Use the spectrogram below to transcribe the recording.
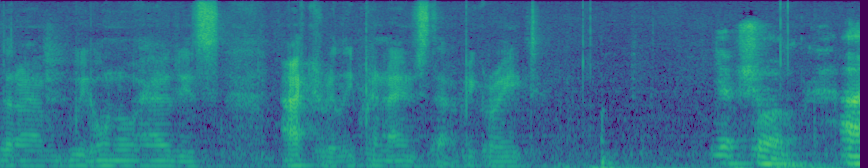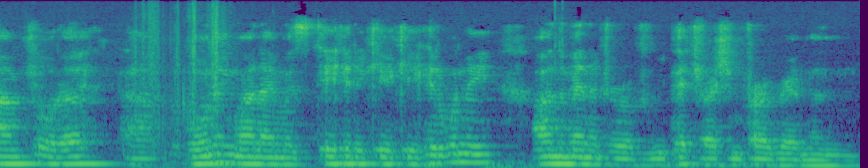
that um, we all know how it is accurately pronounced, that would be great. Yep, sure. Um, kia ora. Uh, good morning. My name is Te Herekiekie Herewini. I'm the manager of the repatriation program in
